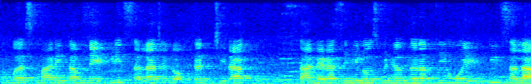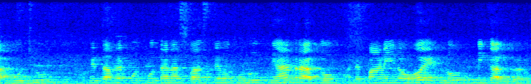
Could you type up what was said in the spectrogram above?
તો બસ મારી તમને એટલી જ સલાહ છે, doctor Chirag Dhanera civil hospital તરફથી હું એટલી સલાહ આપું છું કે તમે પોતપોતાના સ્વાસ્થ્યનું થોડું ધ્યાન રાખો અને પાણીનો હોય એટલો નિકાલ કરો.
